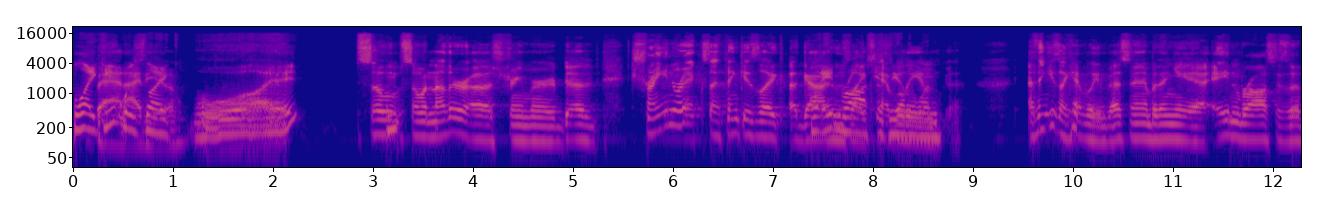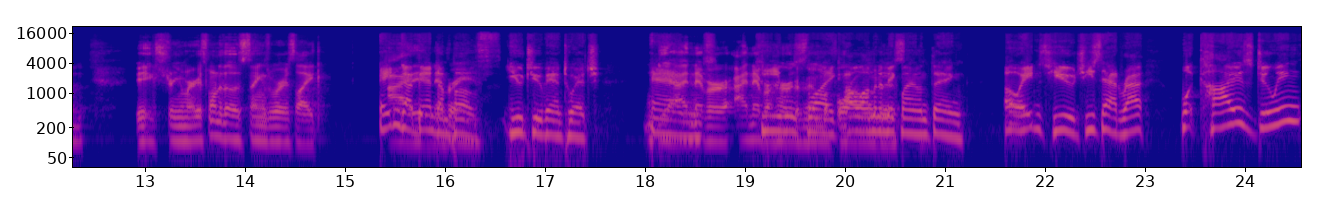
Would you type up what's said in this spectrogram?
Like bad it was idea. like what? So so another uh streamer, uh, Trainwrecks, I think is like a guy Adin who's Ross like is the other heavily. I think he's like heavily invested in it, but then yeah, Adin Ross is a big streamer. It's one of those things where it's like, Adin got I banned on never- both YouTube and Twitch. yeah, I never, I never he heard was of him like, before "Oh, I'm gonna make my own thing." Oh, Adin's huge. He's had rap. What Kai is doing,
